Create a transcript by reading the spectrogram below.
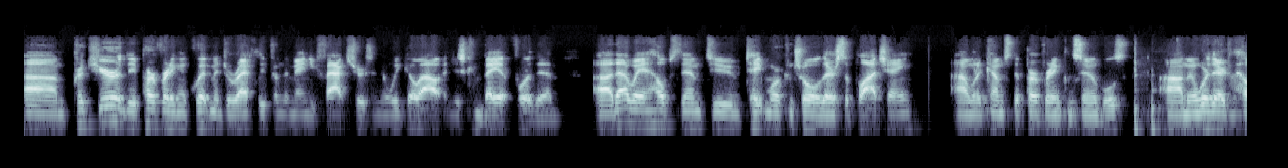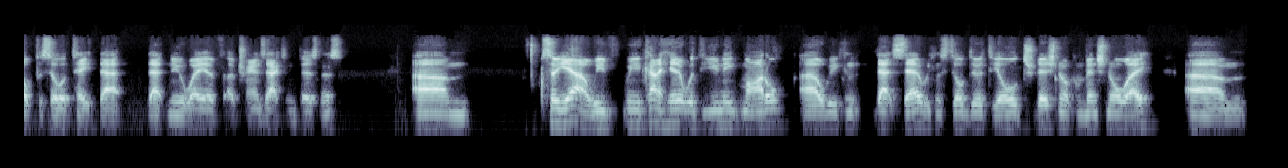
um, procure the perforating equipment directly from the manufacturers, and then we go out and just convey it for them. Uh, that way, it helps them to take more control of their supply chain uh, when it comes to perforating consumables, um, and we're there to help facilitate that that new way of, of transacting business. Um, so yeah, we we kind of hit it with the unique model. Uh, we can that said, we can still do it the old traditional conventional way, um,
